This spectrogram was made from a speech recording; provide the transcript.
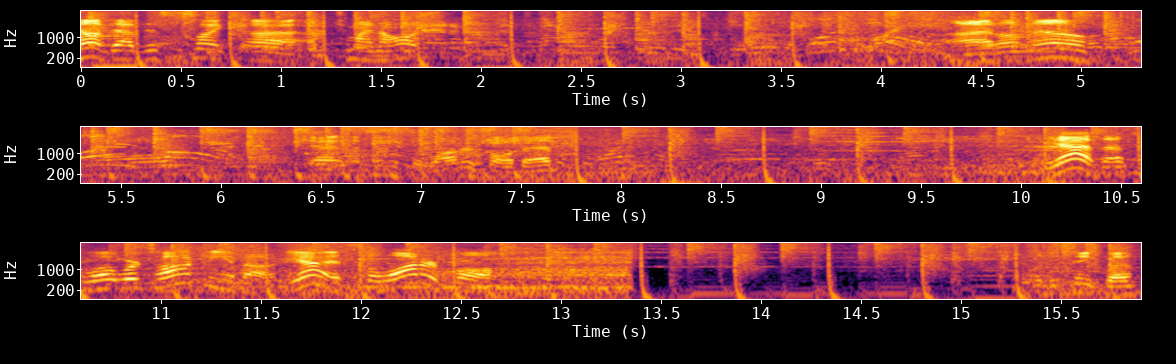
No, that this is like, uh, to my knowledge. I don't know. Yeah, I think it's a waterfall, Dad. Yeah, that's what we're talking about. Yeah, it's the waterfall. What do you think, bud?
